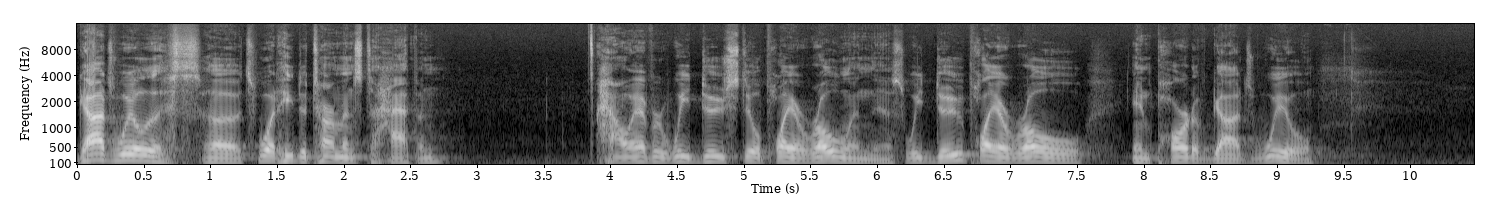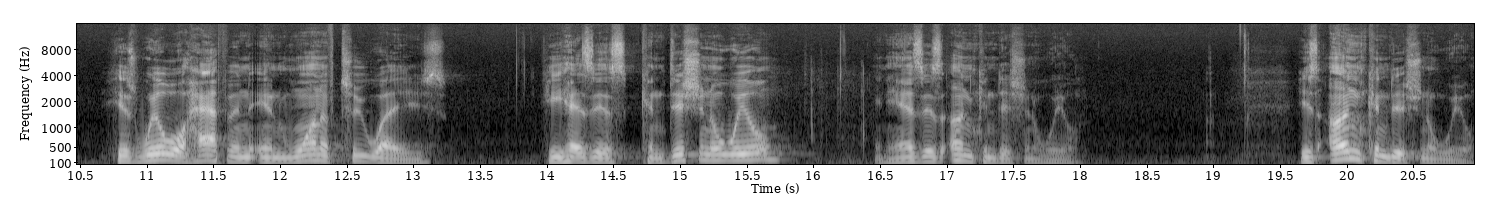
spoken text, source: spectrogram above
God's will is uh, it's what He determines to happen. However, we do still play a role in this. We do play a role in part of God's will. His will will happen in one of two ways. He has His conditional will, and He has His unconditional will. His unconditional will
